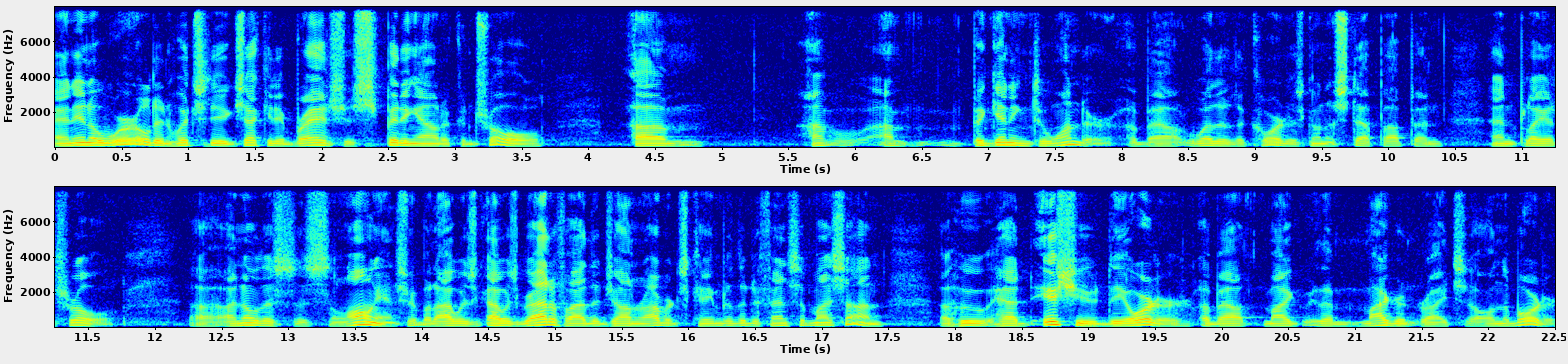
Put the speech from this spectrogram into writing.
And in a world in which the executive branch is spinning out of control, um, I'm, I'm beginning to wonder about whether the court is going to step up and, and play its role. Uh, I know this is a long answer, but I was, I was gratified that John Roberts came to the defense of my son, uh, who had issued the order about mig- the migrant rights on the border,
